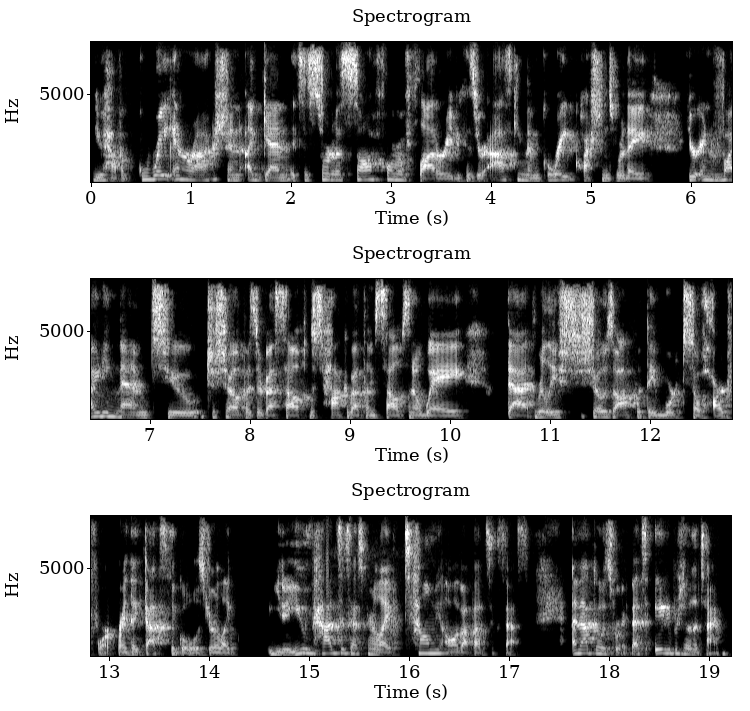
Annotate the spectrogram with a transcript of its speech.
you have a great interaction. Again, it's a sort of a soft form of flattery because you're asking them great questions where they you're inviting them to to show up as their best self and to talk about themselves in a way that really shows off what they worked so hard for, right? Like that's the goal is you're like, you know, you've had success in your life. Tell me all about that success. And that goes great. That's 80% of the time.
